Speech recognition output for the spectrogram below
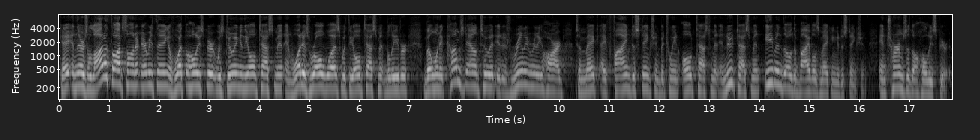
Okay, and there's a lot of thoughts on it and everything of what the Holy Spirit was doing in the Old Testament and what his role was with the Old Testament believer. But when it comes down to it, it is really, really hard to make a fine distinction between Old Testament and New Testament, even though the Bible is making a distinction in terms of the Holy Spirit.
